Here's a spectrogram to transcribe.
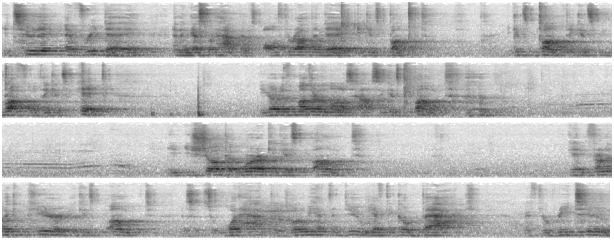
You tune it every day, and then guess what happens? All throughout the day, it gets bumped. It gets bumped, it gets ruffled, it gets hit. You go to the mother in law's house, it gets bumped. you, you show up at work, it gets bumped. You get in front of the computer, it gets bumped. So, so what happens? What do we have to do? We have to go back. We have to retune.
